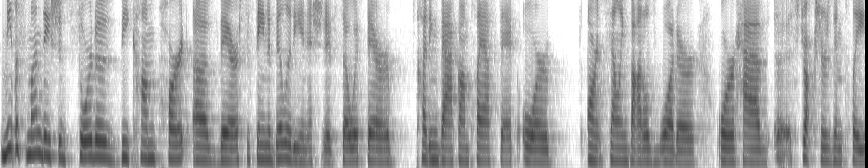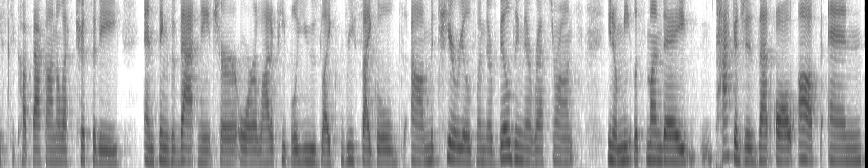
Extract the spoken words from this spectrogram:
Meatless Monday should sort of become part of their sustainability initiative. So if they're cutting back on plastic or aren't selling bottled water or have uh, structures in place to cut back on electricity and things of that nature. Or a lot of people use like recycled um, materials when they're building their restaurants. You know, Meatless Monday packages that all up and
